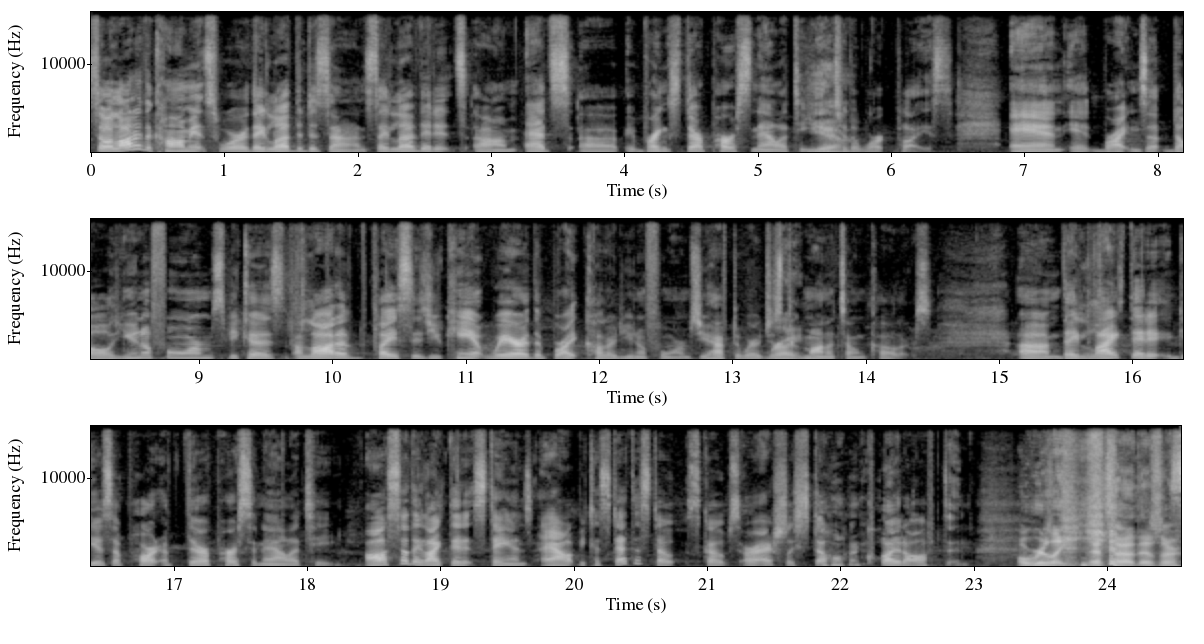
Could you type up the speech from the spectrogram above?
So a lot of the comments were they love the designs. They love that it um, adds, uh, it brings their personality yeah. into the workplace, and it brightens up dull uniforms because a lot of places you can't wear the bright colored uniforms. You have to wear just right. monotone colors. Um, they like that it gives a part of their personality. Also, they like that it stands out because stethoscopes are actually stolen quite often. Oh, really? That's a there's a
